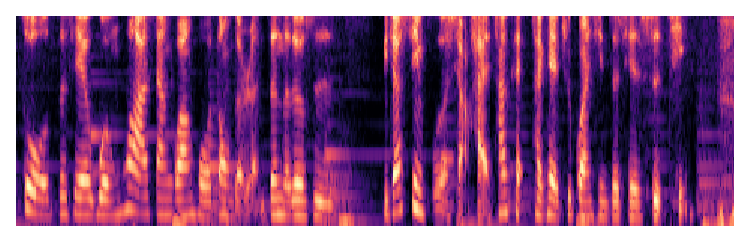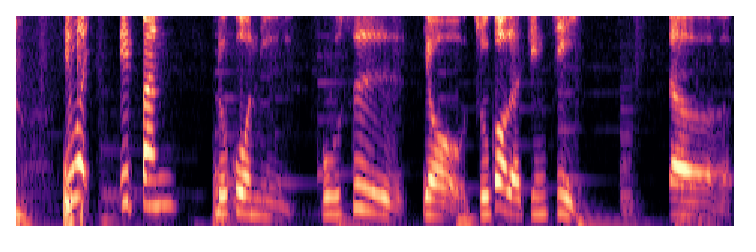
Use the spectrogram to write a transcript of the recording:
做这些文化相关活动的人，真的就是比较幸福的小孩，他可才可以去关心这些事情，嗯、因为一般如果你。不是有足够的经济的，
